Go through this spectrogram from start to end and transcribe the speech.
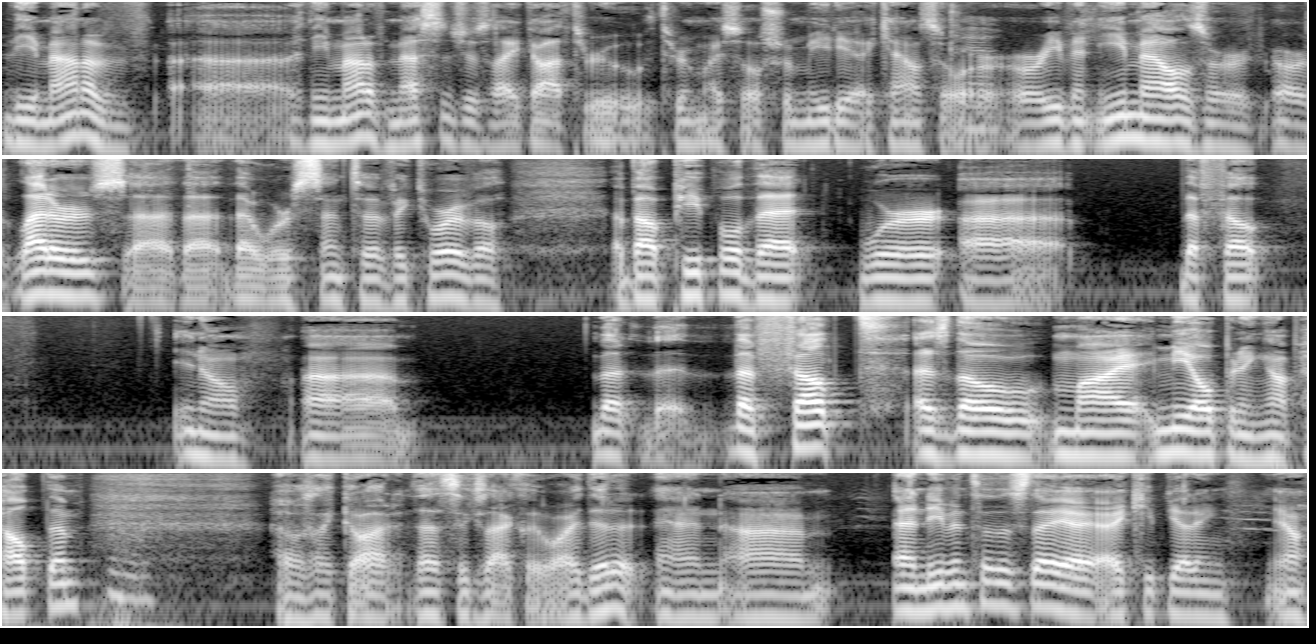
the amount of uh, the amount of messages I got through through my social media accounts, or, yeah. or even emails or, or letters uh, that that were sent to Victoriaville about people that were uh, that felt you know that, that, felt as though my me opening up helped them. Mm-hmm. I was like, God, that's exactly why I did it, and um, and even to this day, I, I keep getting you know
